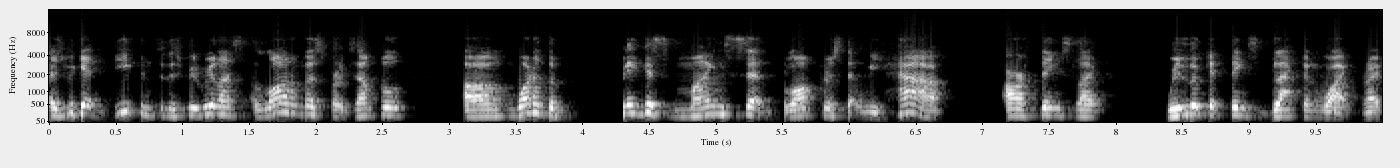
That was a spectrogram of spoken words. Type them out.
as we get deep into this, we realize a lot of us, for example, um, one of the biggest mindset blockers that we have are things like we look at things black and white, right?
